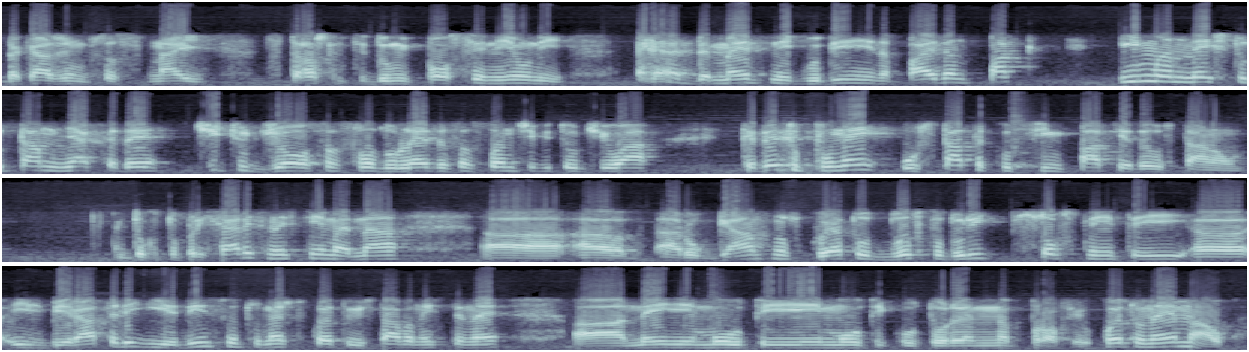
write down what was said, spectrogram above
да кажем с най-страшните думи, по-сенилни, дементни години на Байден, пак има нещо там някъде, Чичо Джо с сладоледа, с слънчевите очила, където поне остатък от симпатия да е останал. Докато при Харис наистина има една а, а, арогантност, която отблъсква дори собствените и, а, избиратели и единственото нещо, което и остава наистина е нейният мулти, мултикултурен профил, което не е малко.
